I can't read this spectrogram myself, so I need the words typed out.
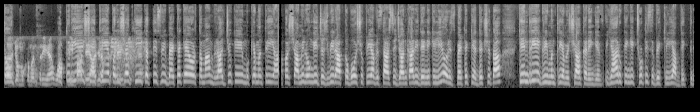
तो जो मुख्यमंत्री हैं वो उत्तरीय क्षेत्रीय परिषद की इकतीसवीं बैठक है और तमाम राज्यों के मुख्यमंत्री यहाँ पर शामिल होंगे। जजवीर आपका बहुत शुक्रिया विस्तार से जानकारी देने के लिए और इस बैठक की अध्यक्षता केंद्रीय गृह मंत्री अमित शाह करेंगे। यहाँ रुकेंगे एक छोटी सी ब्रेक के लिए आप देखते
